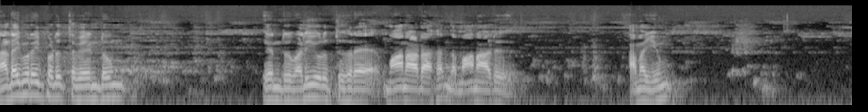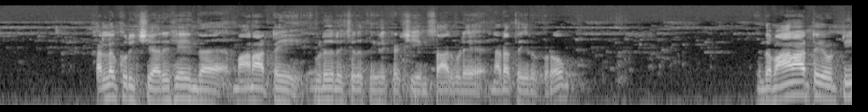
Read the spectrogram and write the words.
நடைமுறைப்படுத்த வேண்டும் என்று வலியுறுத்துகிற மாநாடாக அந்த மாநாடு அமையும். கள்ளக்குறிச்சி அருகே இந்த மாநாட்டை விடுதலை சிறுத்தைகள் கட்சியின் சார்பில் நடத்த இருக்கிறோம். இந்த மாநாட்டையொட்டி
